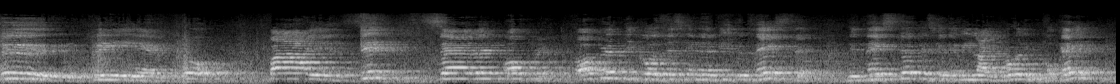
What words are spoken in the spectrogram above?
two, three, and four, five, and six, seven, open. Open because it's gonna be the next step. The next step is gonna be like rolling, okay?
